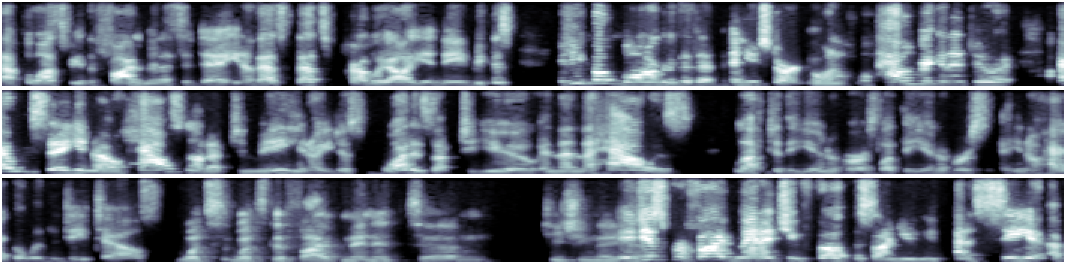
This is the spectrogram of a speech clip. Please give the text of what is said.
that philosophy of the five minutes a day. You know, that's that's probably all you need because if you go longer than that, then you start going, well, how am I going to do it? I would say, you know, how's not up to me. You know, you just what is up to you, and then the how is left to the universe. Let the universe, you know, haggle with the details. What's what's the five minute um, teaching that? You just for five minutes, you focus on you. You kind of see a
